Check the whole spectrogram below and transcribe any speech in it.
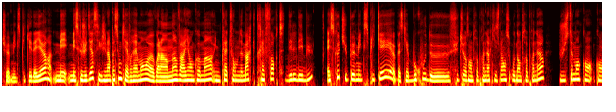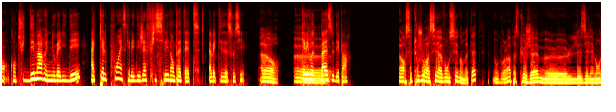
tu vas m'expliquer d'ailleurs. Mais, mais ce que je veux dire, c'est que j'ai l'impression qu'il y a vraiment voilà, un invariant commun, une plateforme de marque très forte dès le début. Est-ce que tu peux m'expliquer, euh, parce qu'il y a beaucoup de futurs entrepreneurs qui se lancent ou d'entrepreneurs, justement quand, quand, quand tu démarres une nouvelle idée, à quel point est-ce qu'elle est déjà ficelée dans ta tête avec tes associés? Alors, Quelle est votre euh, base de départ? Alors c'est toujours assez avancé dans ma tête, donc voilà, parce que j'aime euh, les éléments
